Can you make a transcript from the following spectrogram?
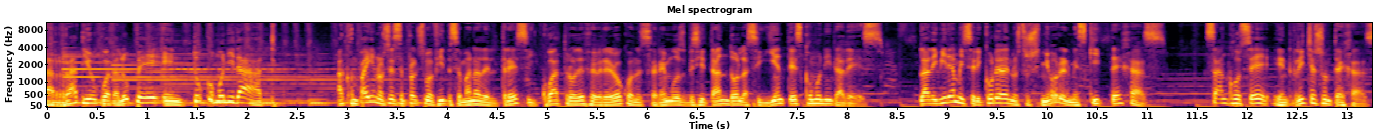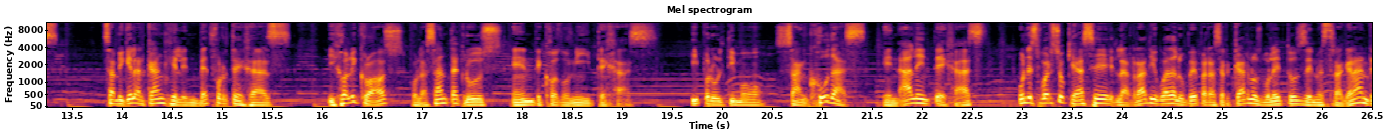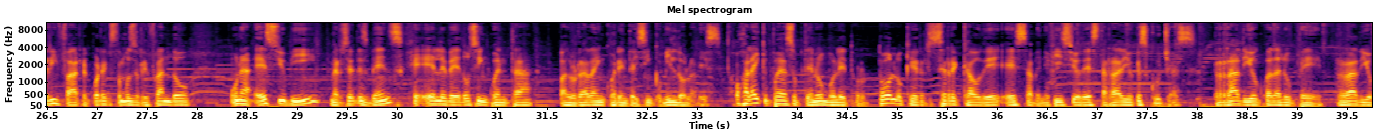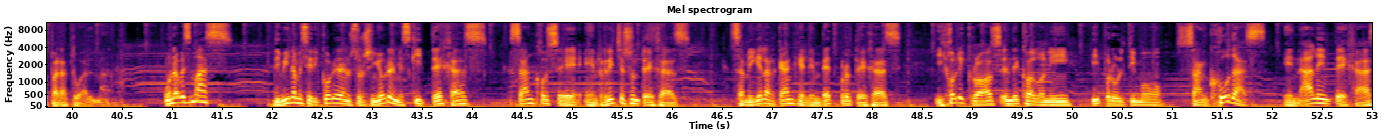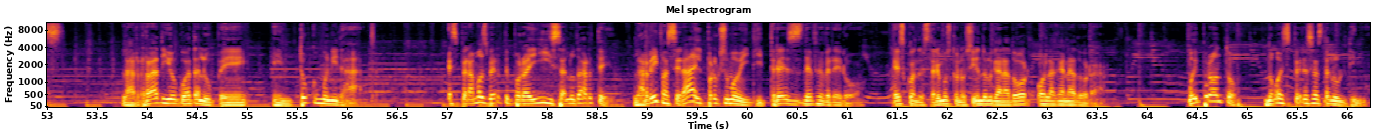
Radio Guadalupe en tu comunidad. Acompáñanos este próximo fin de semana del 3 y 4 de febrero cuando estaremos visitando las siguientes comunidades. La Divina Misericordia de Nuestro Señor en Mesquite, Texas. San José en Richardson, Texas. San Miguel Arcángel en Bedford, Texas. Y Holy Cross o la Santa Cruz en The Colony, Texas. Y por último, San Judas en Allen, Texas. Un esfuerzo que hace la Radio Guadalupe para acercar los boletos de nuestra gran rifa. Recuerda que estamos rifando una SUV Mercedes-Benz GLB 250 valorada en 45 mil dólares. Ojalá y que puedas obtener un boleto. Todo lo que se recaude es a beneficio de esta radio que escuchas. Radio Guadalupe, radio para tu alma. Una vez más, Divina Misericordia de nuestro Señor en Mesquite, Texas, San José en Richardson, Texas, San Miguel Arcángel en Bedford, Texas, y Holy Cross en The Colony, y por último, San Judas en Allen, Texas, la Radio Guadalupe en tu comunidad. Esperamos verte por ahí y saludarte. La rifa será el próximo 23 de febrero. Es cuando estaremos conociendo el ganador o la ganadora. Muy pronto, no esperes hasta el último.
